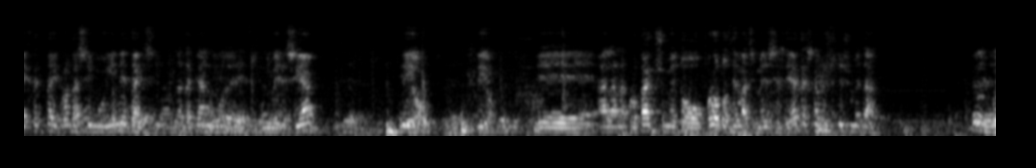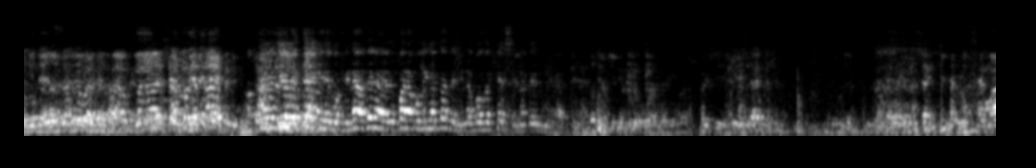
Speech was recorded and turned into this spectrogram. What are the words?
έκτακτα. Η πρότασή μου είναι εντάξει, να τα κάνουμε στην ημερησία. Δύο. Δύο. Ε, αλλά να προτάξουμε το πρώτο θέμα της ημερήσιας διάταξης να το συζητήσουμε μετά. Συμφωνείτε? Ή, αν θέλετε, Αυτά είναι δύο λεπτά κύριε Κοφινά, δεν είναι πάρα πολύ λεπτά δεν είναι, αποδοχές είναι, δεν είναι κάτι. Το θέμα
